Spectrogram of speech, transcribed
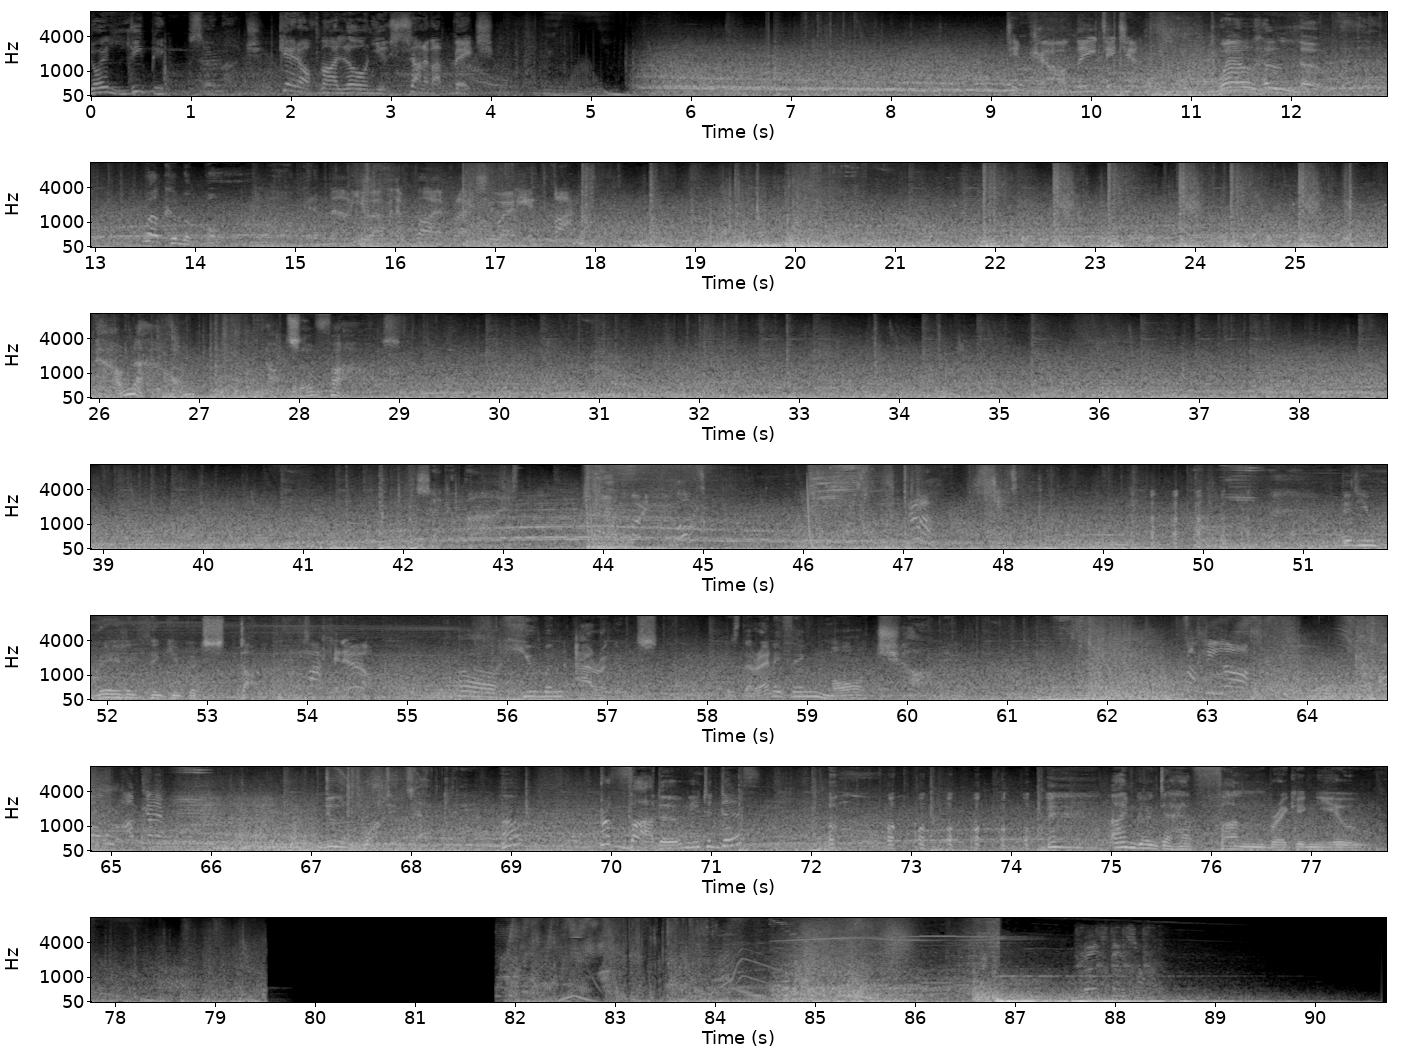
enjoy leaping so much. Get off my lawn, you son of a bitch! Didn't count on me, did you? Well, hello there. Welcome aboard. I'm gonna mow you over the fireplace, you idiot! and fucked. now, not so fast. Did you really think you could stop me? Fucking hell! Oh, human arrogance. Is there anything more charming? Fucking laugh! Oh, I'm gonna. Do what exactly? Huh? Bravado me to death? I'm going to have fun breaking you.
